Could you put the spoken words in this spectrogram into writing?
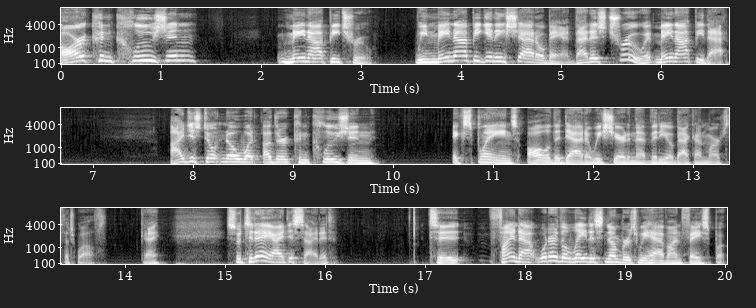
Our conclusion may not be true. We may not be getting shadow banned. That is true. It may not be that. I just don't know what other conclusion explains all of the data we shared in that video back on March the 12th. Okay. So today I decided to find out what are the latest numbers we have on Facebook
